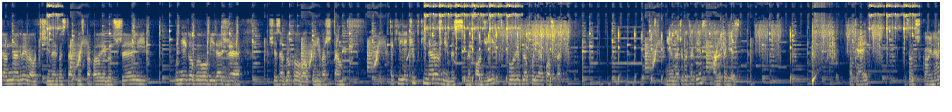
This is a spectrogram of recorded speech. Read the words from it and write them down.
Tam nagrywał odcinek ostatnio z Papalojego 3 i u niego było widać, że się zablokował, ponieważ tam taki leciutki narożnik wychodzi, który blokuje postać. Nie wiem dlaczego tak jest, ale tak jest. Okej. Okay. Są trzy coiny.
